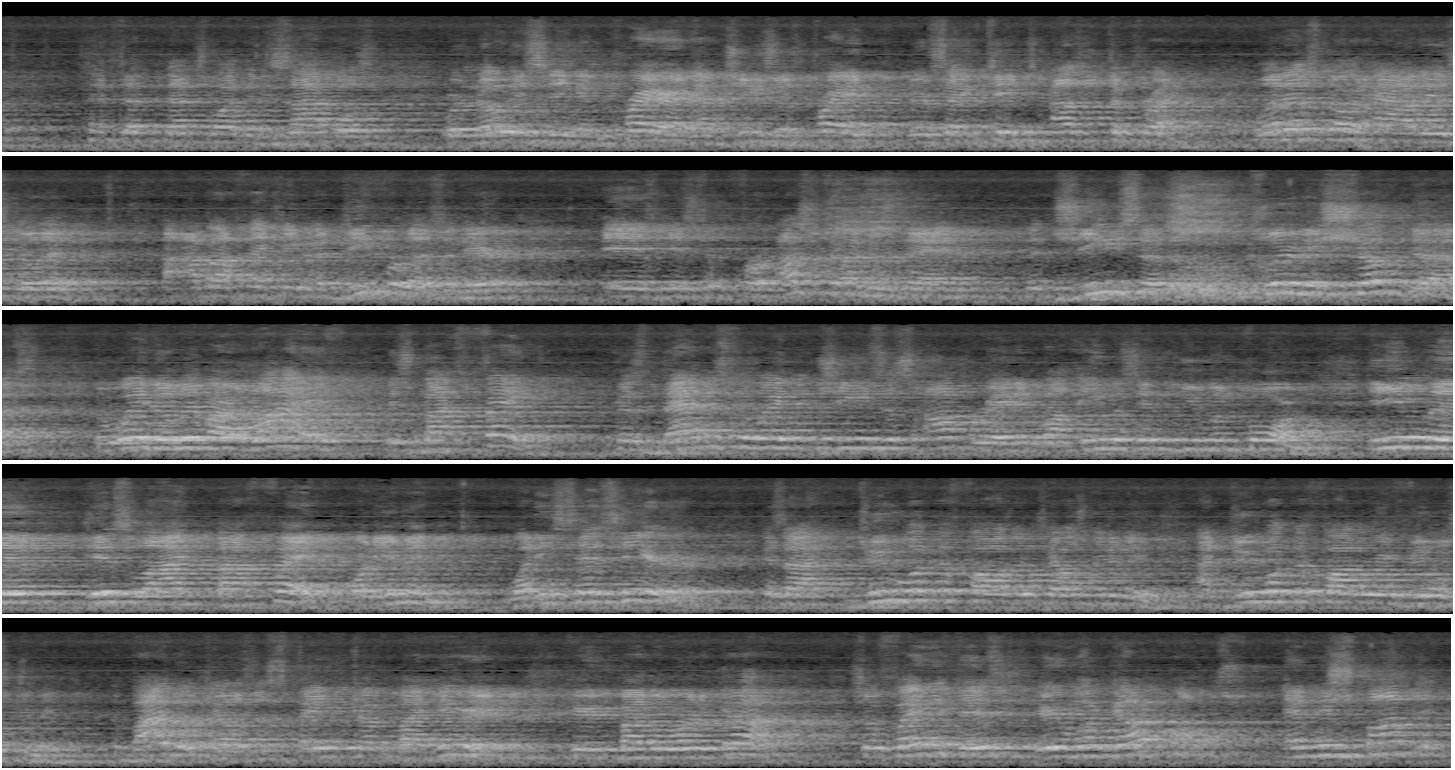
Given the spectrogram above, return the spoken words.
That, that's why the disciples were noticing in prayer, and how Jesus prayed, they're saying, teach us to pray. Let us know how it is to live. I, I think even a deeper lesson here is, is for us to understand that Jesus clearly showed us the way to live our life is by faith. Because that is the way that Jesus operated while he was in human form. He lived his life by faith. What do you mean? What he says here is I do what the Father tells me to do. I do what the Father reveals to me. The Bible tells us faith comes by hearing, hearing by the Word of God. So faith is hearing what God wants and responding.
